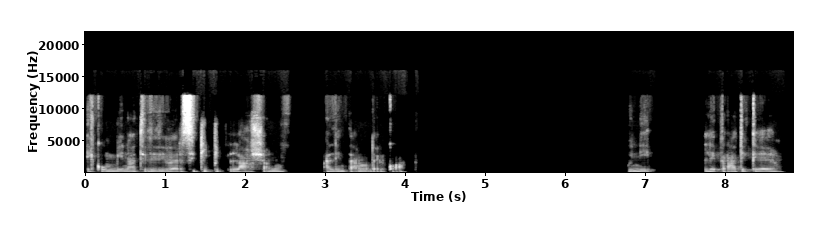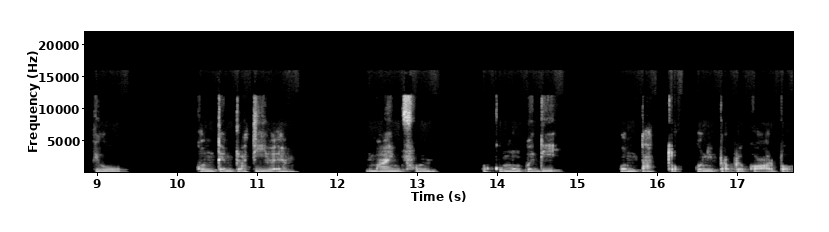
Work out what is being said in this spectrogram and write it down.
e combinati di diversi tipi lasciano all'interno del corpo. Quindi le pratiche più contemplative, mindful o comunque di contatto con il proprio corpo,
